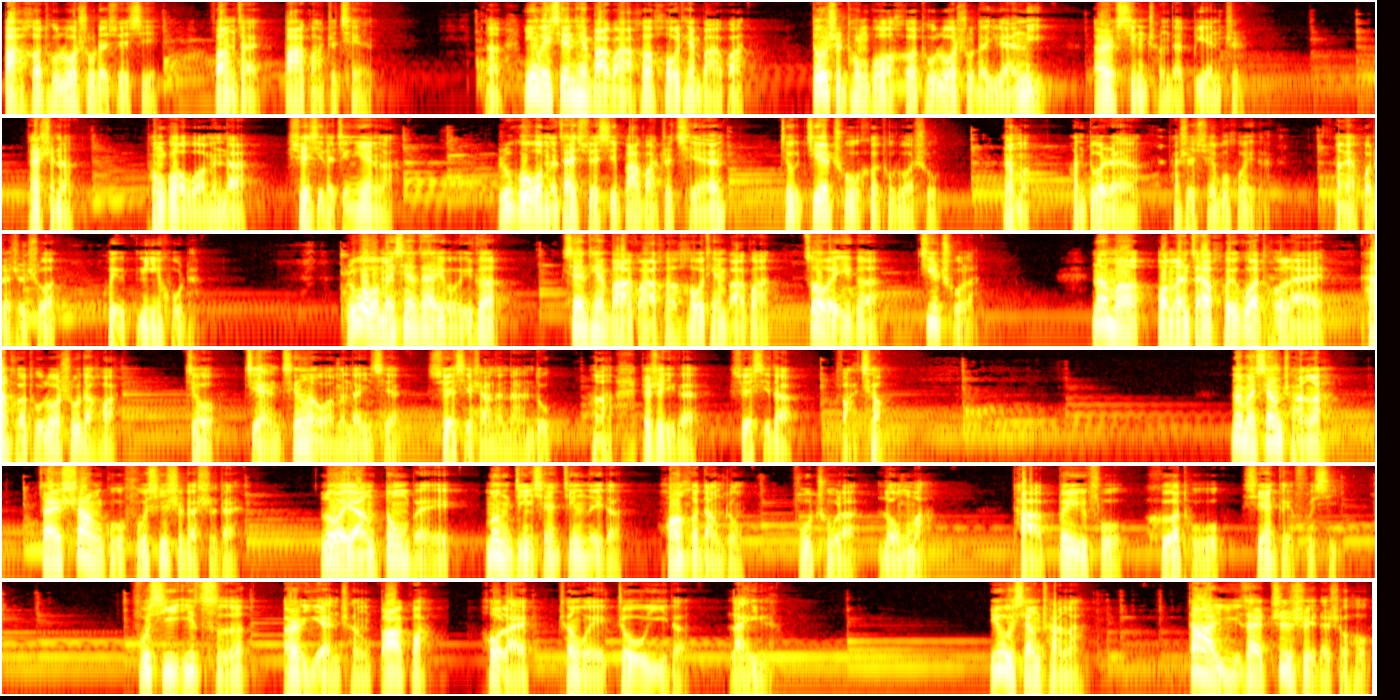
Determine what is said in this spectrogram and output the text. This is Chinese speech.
把河图洛书的学习放在八卦之前啊，因为先天八卦和后天八卦都是通过河图洛书的原理而形成的编制。但是呢，通过我们的学习的经验啊。如果我们在学习八卦之前就接触河图洛书，那么很多人啊他是学不会的，哎，或者是说会迷糊的。如果我们现在有一个先天八卦和后天八卦作为一个基础了，那么我们再回过头来看河图洛书的话，就减轻了我们的一些学习上的难度，哈，这是一个。学习的法窍。那么相传啊，在上古伏羲氏的时代，洛阳东北孟津县境内的黄河当中，浮出了龙马，他背负河图献给伏羲，伏羲以此而演成八卦，后来成为周易的来源。又相传啊，大禹在治水的时候，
